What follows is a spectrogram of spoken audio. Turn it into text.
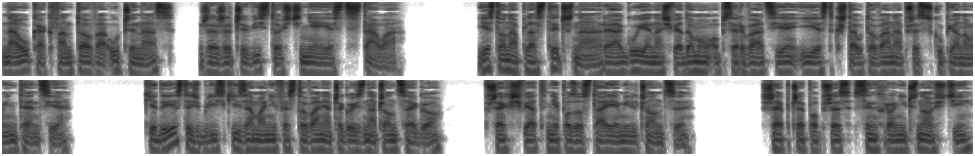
Nauka kwantowa uczy nas, że rzeczywistość nie jest stała. Jest ona plastyczna, reaguje na świadomą obserwację i jest kształtowana przez skupioną intencję. Kiedy jesteś bliski zamanifestowania czegoś znaczącego, wszechświat nie pozostaje milczący. Szepcze poprzez synchroniczności,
